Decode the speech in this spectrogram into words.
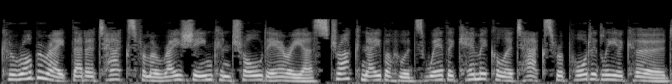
corroborate that attacks from a regime-controlled area struck neighborhoods where the chemical attacks reportedly occurred.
